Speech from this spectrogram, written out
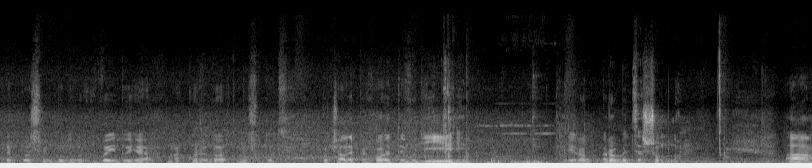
перепрошую, буду вийду я на коридор, тому що тут почали приходити водії і, і робиться шумно. А,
